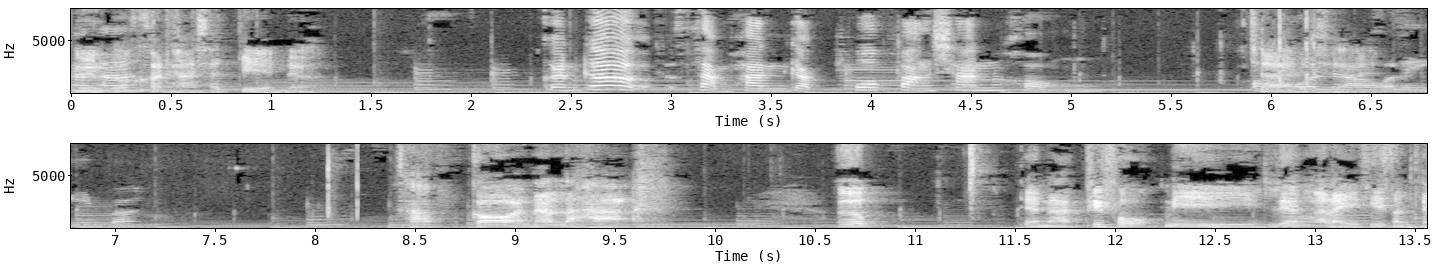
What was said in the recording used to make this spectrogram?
เออก็ค่อนข้างชัดเจนเนอะกันก็สัมพันธ์กับพวกฟังก์ชันของของใช่คนใช่เราอะไรอย่างงี้ปะครับ ก็นั่นแหละฮะเออ เดี๋ยวนะพี่โฟกมีเรื่องอะไรที่สนใจ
